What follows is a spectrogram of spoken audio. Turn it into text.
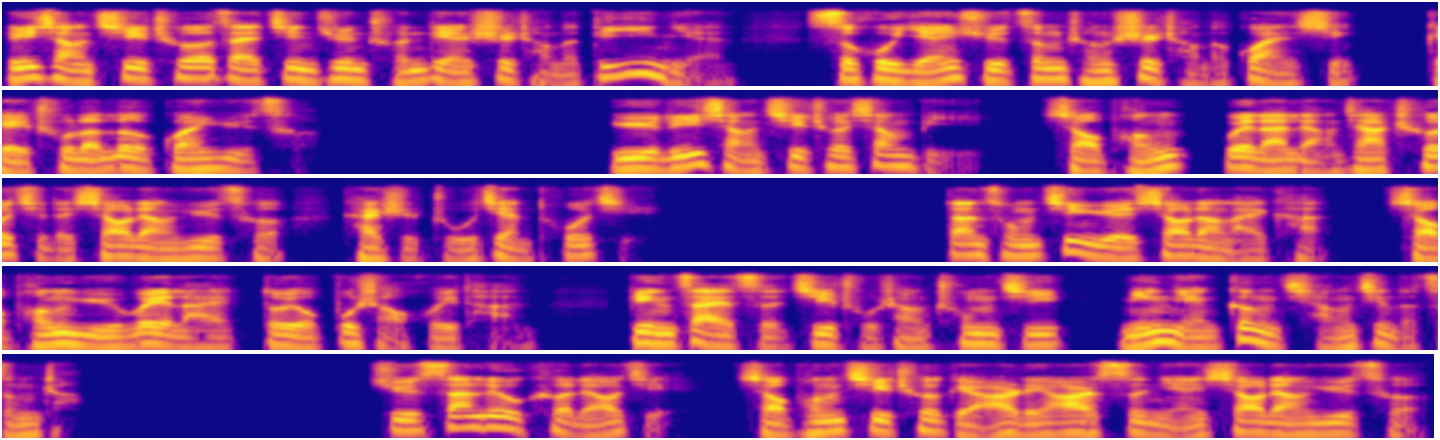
理想汽车在进军纯电市场的第一年，似乎延续增程市场的惯性，给出了乐观预测。与理想汽车相比，小鹏、蔚来两家车企的销量预测开始逐渐脱节，但从近月销量来看，小鹏与蔚来都有不少回弹。并在此基础上冲击明年更强劲的增长。据三六氪了解，小鹏汽车给二零二四年销量预测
